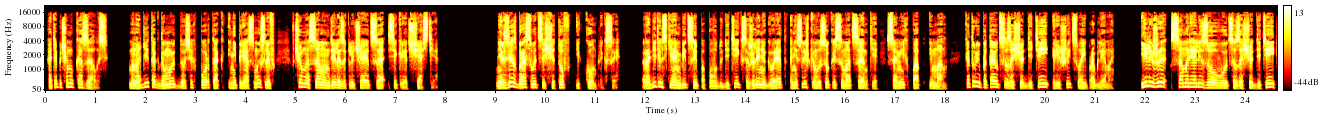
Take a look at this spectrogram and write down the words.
Хотя почему казалось? Многие так думают до сих пор, так и не переосмыслив, в чем на самом деле заключается секрет счастья. Нельзя сбрасывать со счетов и комплексы. Родительские амбиции по поводу детей, к сожалению, говорят о не слишком высокой самооценке самих пап и мам, которые пытаются за счет детей решить свои проблемы. Или же самореализовываются за счет детей,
